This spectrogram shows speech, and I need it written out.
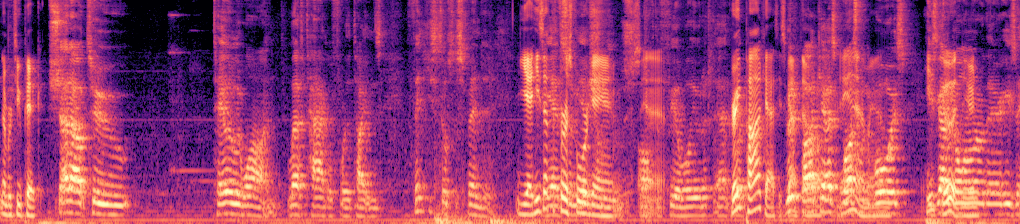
number two pick. Shout out to Taylor Lewan, left tackle for the Titans. I think he's still suspended. Yeah, he's at He the first four games. Off Yeah. the field, we'll leave it at that. Great But podcast. He's Good got podcast, Yeah, busting the man. boys. He's got good, it going dude. over there. He's a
